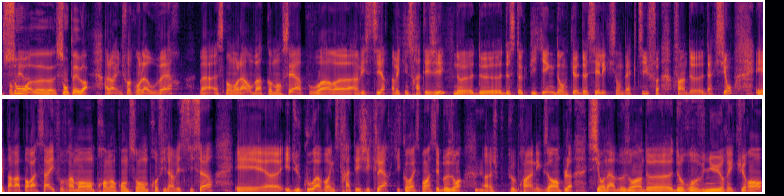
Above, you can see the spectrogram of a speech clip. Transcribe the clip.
son, son, PEA. E Alors une fois qu'on l'a ouvert, bah, à ce moment-là, on va commencer à pouvoir euh, investir avec une stratégie de, de, stock picking, donc de sélection d'actifs, enfin d'actions. Et par rapport à ça, il faut vraiment prendre en compte son profil investisseur et, euh, et du coup avoir une stratégie claire qui correspond à ses besoins. Mmh. Euh, je peux prendre un exemple. Si on a besoin de, de revenus récurrents,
